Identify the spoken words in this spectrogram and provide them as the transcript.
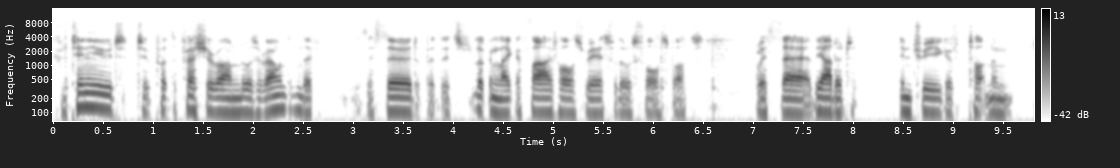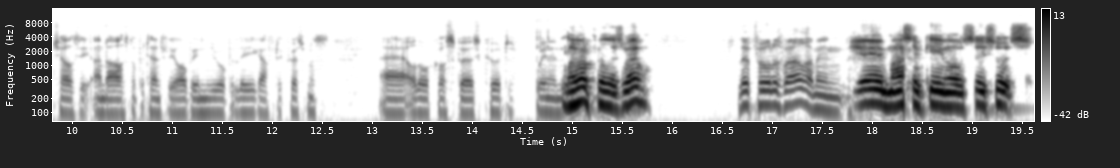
continued to put the pressure on those around them. They've the third, but it's looking like a five-horse race for those four spots, with uh, the added intrigue of Tottenham, Chelsea, and Arsenal potentially all being in the Europa League after Christmas. Uh, although of course Spurs could win in Liverpool as well. Liverpool as well. I mean, Yeah, massive game obviously. So it's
